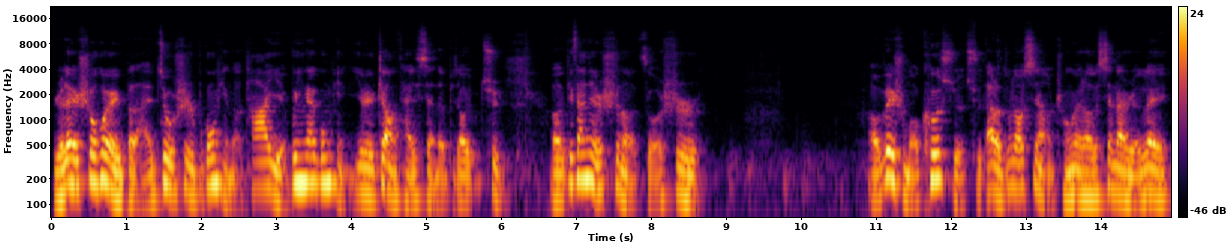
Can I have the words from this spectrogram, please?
人类社会本来就是不公平的，它也不应该公平，因为这样才显得比较有趣。呃，第三件事呢，则是，呃，为什么科学取代了宗教信仰，成为了现代人类。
